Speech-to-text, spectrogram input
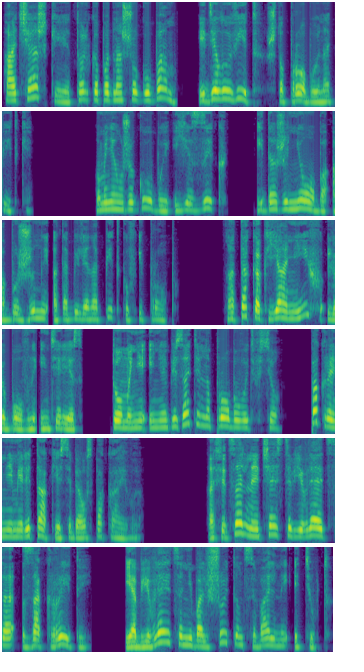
А чашки только подношу губам и делаю вид, что пробую напитки. У меня уже губы, язык и даже небо обожжены от обилия напитков и проб. А так как я не их любовный интерес, то мне и не обязательно пробовать все. По крайней мере, так я себя успокаиваю. Официальная часть объявляется закрытой и объявляется небольшой танцевальный этюд.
